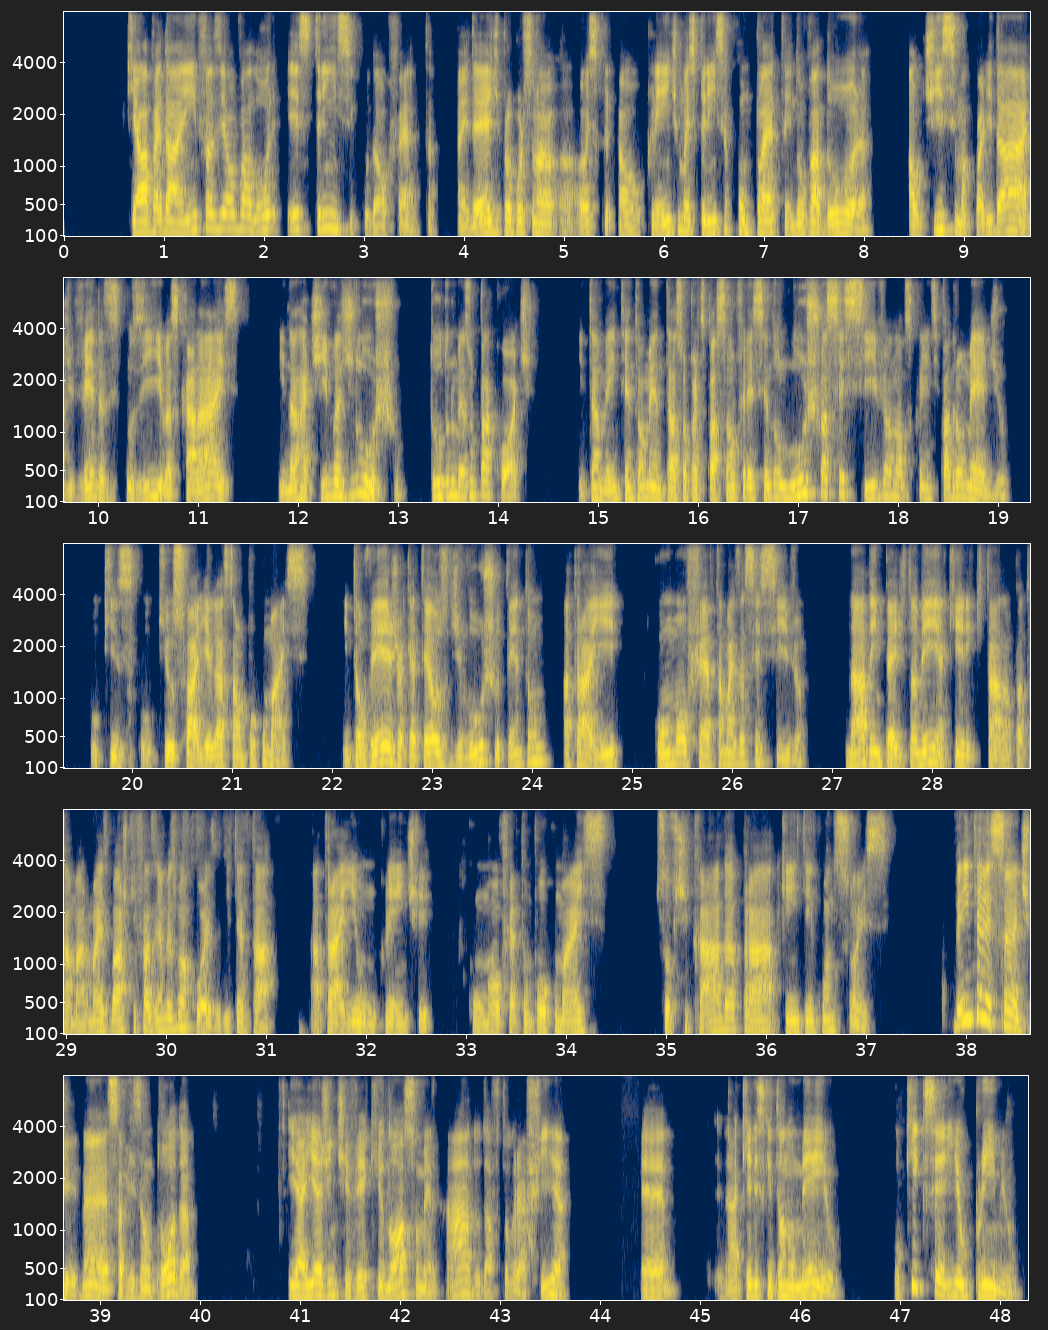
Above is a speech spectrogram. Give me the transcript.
que ela vai dar ênfase ao valor extrínseco da oferta. A ideia é de proporcionar ao, ao cliente uma experiência completa, inovadora, altíssima qualidade, vendas exclusivas, canais e narrativas de luxo, tudo no mesmo pacote. E também tenta aumentar sua participação oferecendo luxo acessível a novos clientes padrão médio, o que, o que os faria gastar um pouco mais. Então veja que até os de luxo tentam atrair com uma oferta mais acessível. Nada impede também aquele que está no patamar mais baixo de fazer a mesma coisa, de tentar atrair um cliente com uma oferta um pouco mais sofisticada para quem tem condições. Bem interessante né, essa visão toda. E aí a gente vê que o nosso mercado da fotografia, é, aqueles que estão no meio, o que, que seria o premium?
